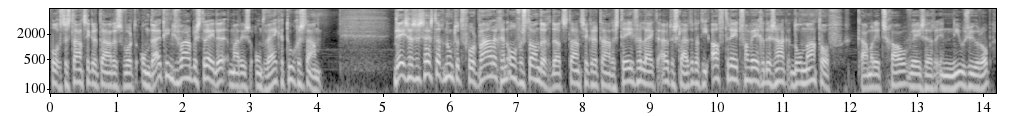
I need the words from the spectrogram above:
Volgens de staatssecretaris wordt ontduiking zwaar bestreden... maar is ontwijken toegestaan. D66 noemt het voorbarig en onverstandig dat staatssecretaris Teven lijkt uit te sluiten dat hij aftreedt vanwege de zaak Dolmatov. Kamerlid Schouw wees er in Nieuwsuur op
